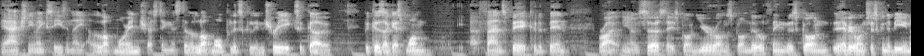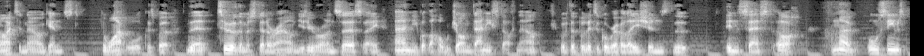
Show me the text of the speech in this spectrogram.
it actually makes season eight a lot more interesting. There's still a lot more political intrigue to go, because I guess one fan's fear could have been, right, you know, Cersei's gone, Euron's gone, Littlefinger's gone, everyone's just going to be united now against the White Walkers, but the two of them are still around, Euron and Cersei, and you've got the whole Jon Dany stuff now with the political revelations, the incest. Oh, no, all seems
